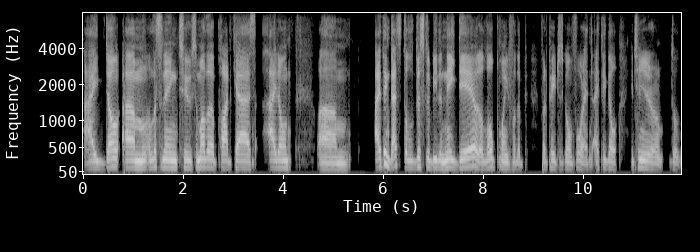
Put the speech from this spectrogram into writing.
I don't um listening to some other podcasts. I don't um I think that's the this could be the nadir or the low point for the for the Patriots going forward. I, I think they'll continue to, to,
